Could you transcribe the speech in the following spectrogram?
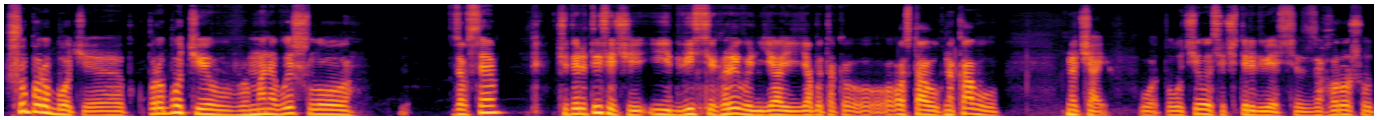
Що по роботі? Е, По роботі в мене вийшло за все 4 тисячі і 200 гривень. Я, я би так оставив на каву на чай. От, получилося 4200. За хорошу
